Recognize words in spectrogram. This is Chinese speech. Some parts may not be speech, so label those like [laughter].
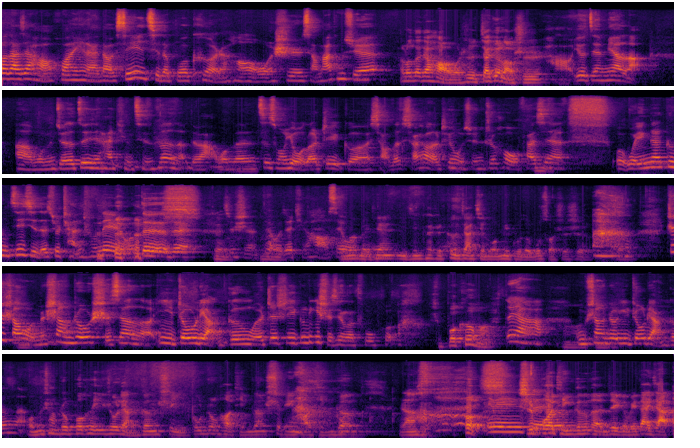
Hello，大家好，欢迎来到新一期的播客。然后我是小麻同学。Hello，大家好，我是佳俊老师。好，又见面了。啊，我们觉得最近还挺勤奋的，对吧？我们自从有了这个小的小小的听友群之后，我发现我我应该更积极的去产出内容。对对对，[laughs] 对就是对我觉得挺好。所以我们每天已经开始更加紧锣密鼓的无所事事了。[laughs] [laughs] 至少我们上周实现了一周两更，我觉得这是一个历史性的突破。是播客吗？对呀、我们上周一周两更了。我们上周播客一周两更，是以公众号停更、视频号停更，然后因为 [laughs] 直播停更的这个为代价。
